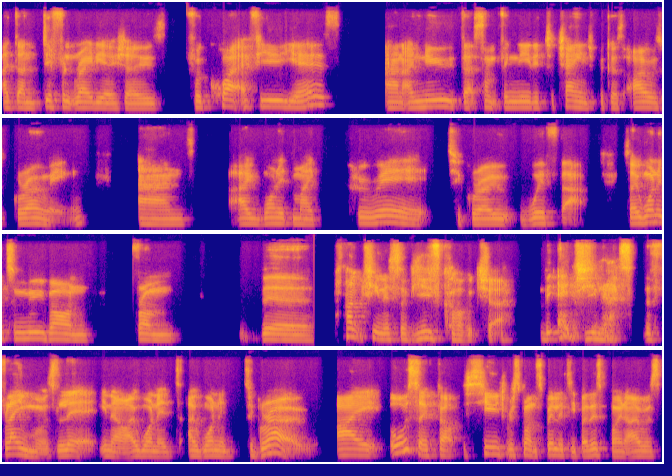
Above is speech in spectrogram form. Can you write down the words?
I'd done different radio shows for quite a few years. And I knew that something needed to change because I was growing and I wanted my career to grow with that. So I wanted to move on from the punchiness of youth culture, the edginess, the flame was lit. You know, I wanted, I wanted to grow. I also felt this huge responsibility. By this point, I was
